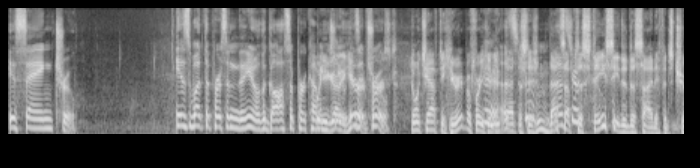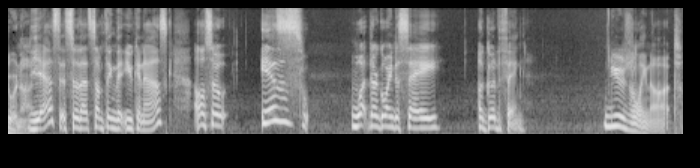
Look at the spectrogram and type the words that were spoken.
is saying true? Is what the person, you know, the gossiper coming Well, you got to hear it true? first. Don't you have to hear it before you can make that true. decision? That's, That's up true. to Stacy to decide if it's true or not. Yes, so that's something that you can ask. Also, is what they're going to say a good thing? Usually not.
